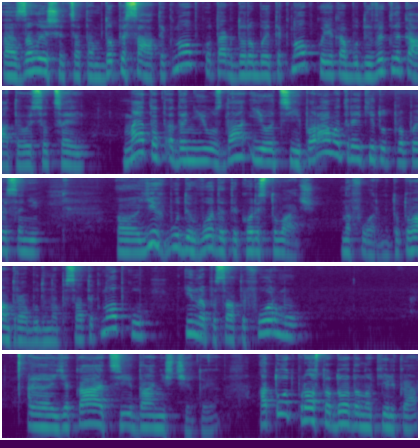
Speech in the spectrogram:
залишиться там дописати кнопку, так, доробити кнопку, яка буде викликати ось оцей метод addNews, да, і оці параметри, які тут прописані, е, їх буде вводити користувач на формі. Тобто вам треба буде написати кнопку і написати форму, е, яка ці дані щитує. А тут просто додано кілька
